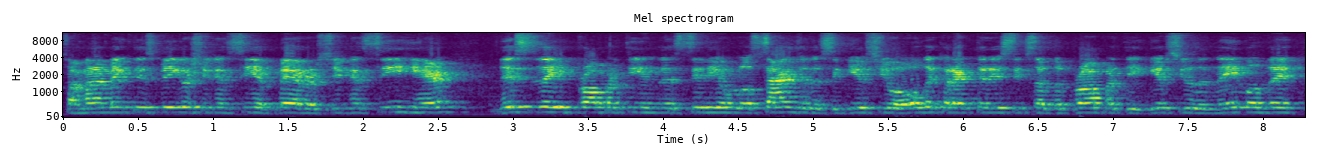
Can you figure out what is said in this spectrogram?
So I'm going to make this bigger so you can see it better. So you can see here, this is a property in the city of Los Angeles. It gives you all the characteristics of the property. It gives you the name of the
